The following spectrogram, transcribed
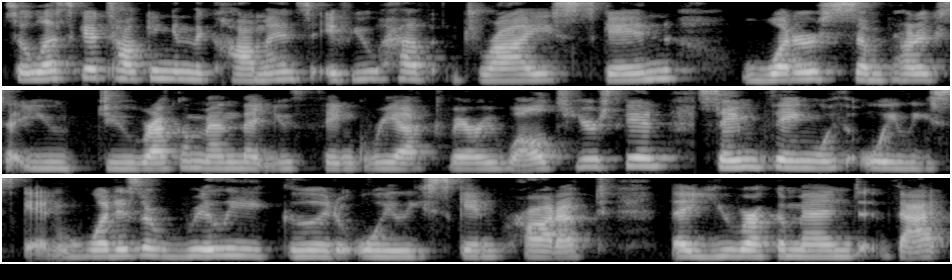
So let's get talking in the comments. If you have dry skin, what are some products that you do recommend that you think react very well to your skin? Same thing with oily skin. What is a really good oily skin product that you recommend that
